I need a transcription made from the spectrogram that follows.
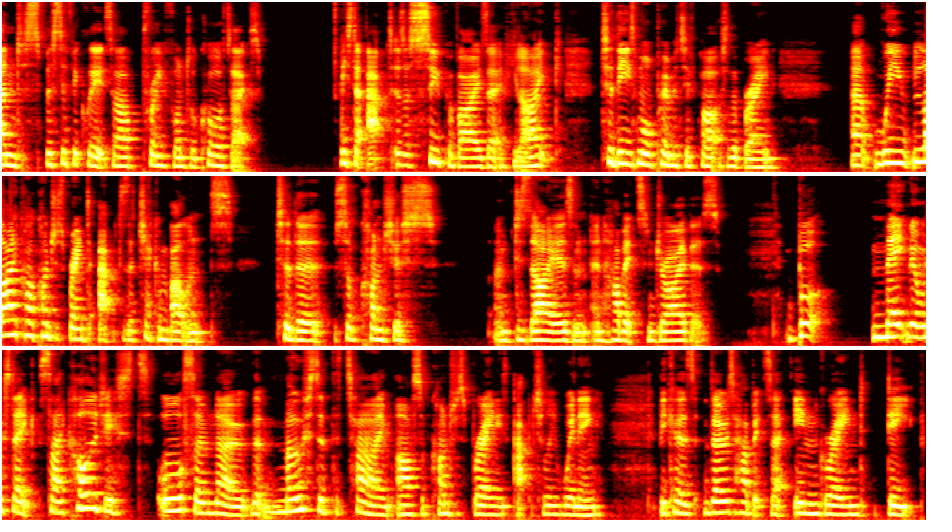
and specifically it's our prefrontal cortex, is to act as a supervisor, if you like, to these more primitive parts of the brain. Uh, we like our conscious brain to act as a check and balance to the subconscious um, desires and, and habits and drivers. But make no mistake, psychologists also know that most of the time our subconscious brain is actually winning because those habits are ingrained deep.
